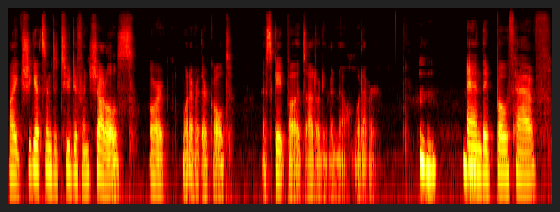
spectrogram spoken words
like she gets into two different shuttles or whatever they're called escape pods i don't even know whatever Mhm. and they both have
